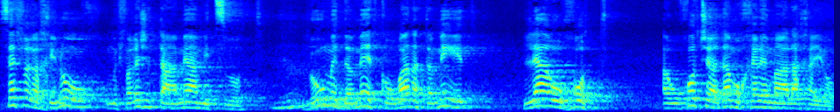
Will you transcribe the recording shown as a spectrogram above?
ספר החינוך, הוא מפרש את טעמי המצוות, והוא מדמה את קורבן התמיד לארוחות, ארוחות שאדם אוכל למהלך היום.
